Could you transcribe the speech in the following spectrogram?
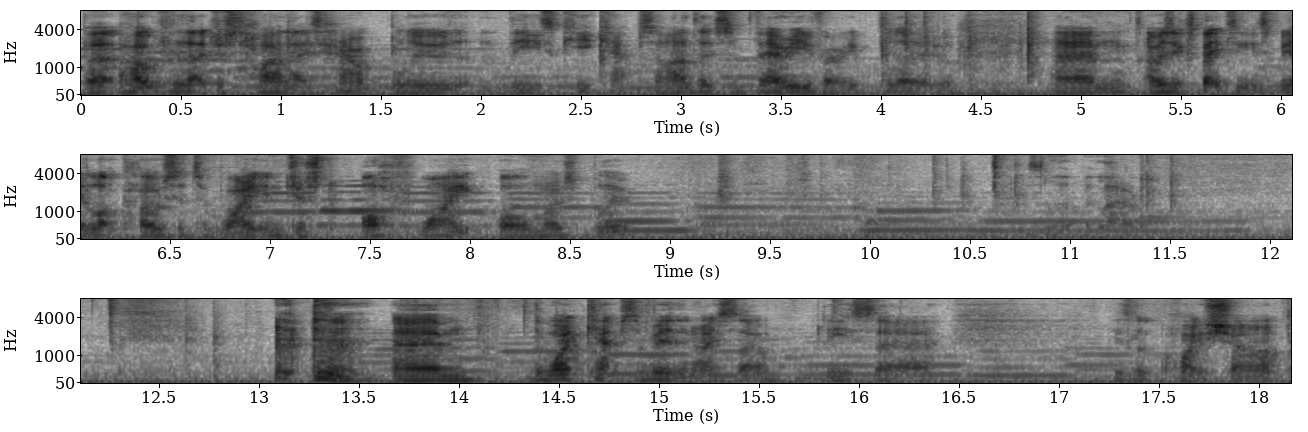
but hopefully that just highlights how blue these keycaps are. That's very, very blue. Um, I was expecting it to be a lot closer to white and just off-white, almost blue. It's a little bit loud. um, the white caps are really nice though. These uh, these look quite sharp.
